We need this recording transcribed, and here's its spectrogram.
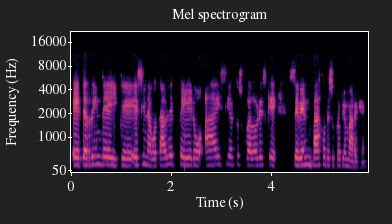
te rinde y que es inagotable, pero hay ciertos jugadores que se ven bajo de su propio margen.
